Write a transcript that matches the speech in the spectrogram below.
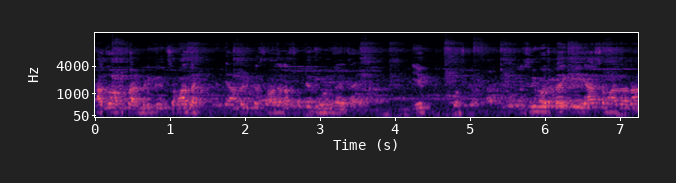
हा जो आमचा आंबेडकरी समाज आहे त्या आंबेडकर समाजाला सत्तेत घेऊन जायचा आहे. एक गोष्ट दुसरी गोष्ट आहे की या समाजाला,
